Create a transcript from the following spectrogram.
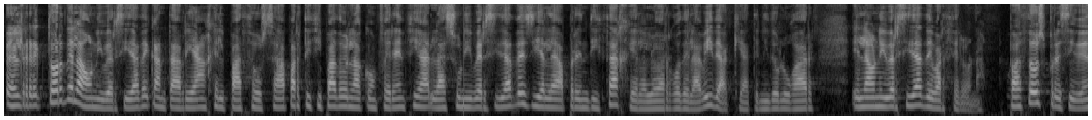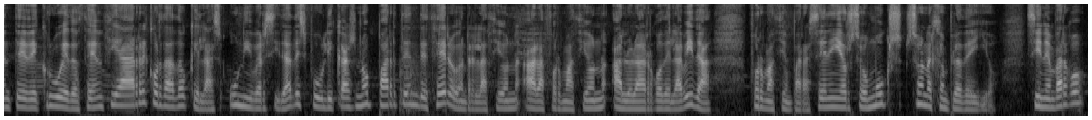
El rector de la Universidad de Cantabria, Ángel Pazos, ha participado en la conferencia Las universidades y el aprendizaje a lo largo de la vida, que ha tenido lugar en la Universidad de Barcelona. Pazos, presidente de CRUE Docencia, ha recordado que las universidades públicas no parten de cero en relación a la formación a lo largo de la vida. Formación para seniors o MOOCs son ejemplo de ello. Sin embargo...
